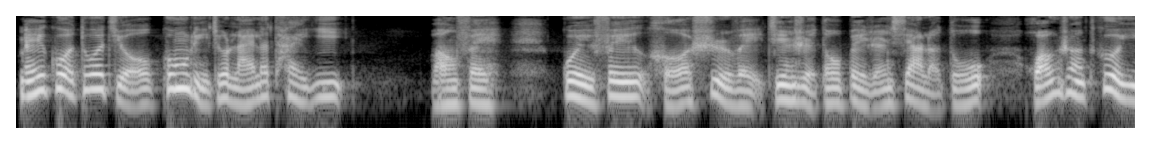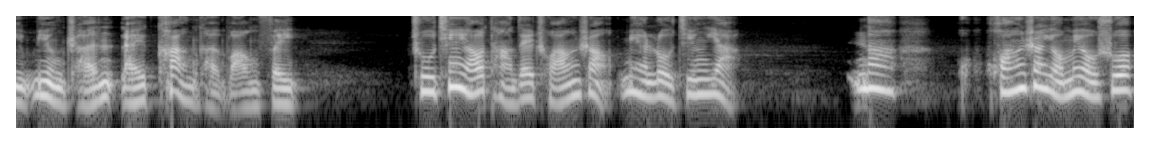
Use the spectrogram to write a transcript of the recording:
没过多久，宫里就来了太医。王妃，贵妃和侍卫今日都被人下了毒，皇上特意命臣来看看王妃。楚清瑶躺在床上，面露惊讶。那皇上有没有说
